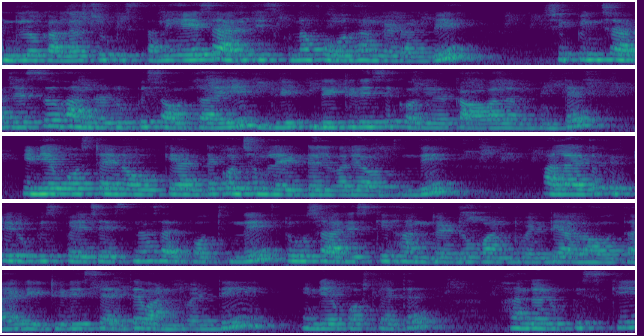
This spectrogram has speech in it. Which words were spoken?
ఇందులో కలర్ చూపిస్తాను. ఏ శారీ తీసుకున్నా ఫోర్ హండ్రెడ్ అండి. షిప్పింగ్ ఛార్జెస్ హండ్రెడ్ రూపీస్ అవుతాయి. డిటిడిసి కొరియర్ కావాలనుకుంటే. ఇండియా పోస్ట్ అయినా ఓకే అంటే కొంచెం లేట్ డెలివరీ అవుతుంది. అలా అయితే ఫిఫ్టీ రూపీస్ పే చేసినా సరిపోతుంది. టూ శారీస్కి హండ్రెడ్ వన్ ట్వంటీ అలా అవుతాయి. డిటిడిసి అయితే వన్ ట్వంటీ ఇండియా పోస్ట్లో అయితే హండ్రెడ్ రూపీస్కి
